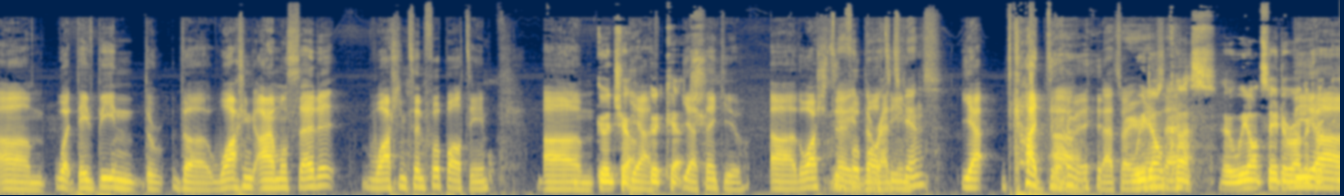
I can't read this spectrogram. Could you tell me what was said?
Um, what they've beaten the the Washington. I almost said it. Washington football team. Um, Good show. yeah, Good catch. Yeah, thank you. Uh, the Washington Yeah, the football team. Redskins. Yeah, God damn Oh, it. that's what you're We don't say? cuss. We don't say derogatory. the uh,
